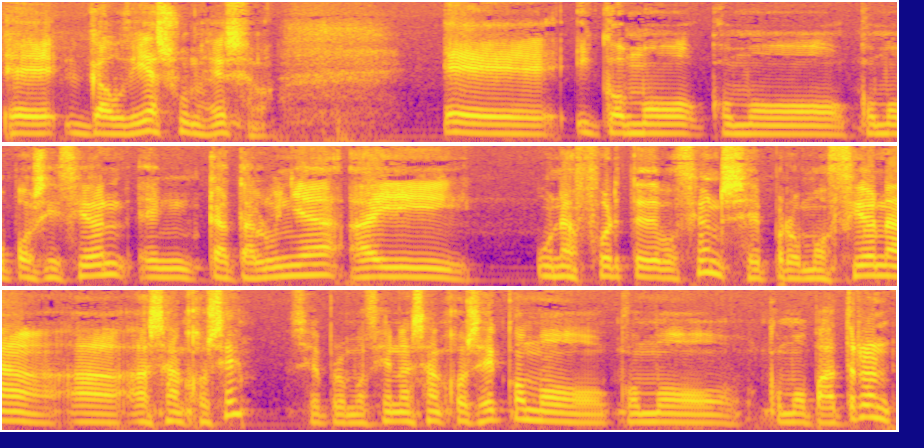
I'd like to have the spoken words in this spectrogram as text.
Eh, Gaudí asume eso. Y como, como, como posición, en Cataluña hay una fuerte devoción. Se promociona a San José, se promociona San José como, como, como patrón.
